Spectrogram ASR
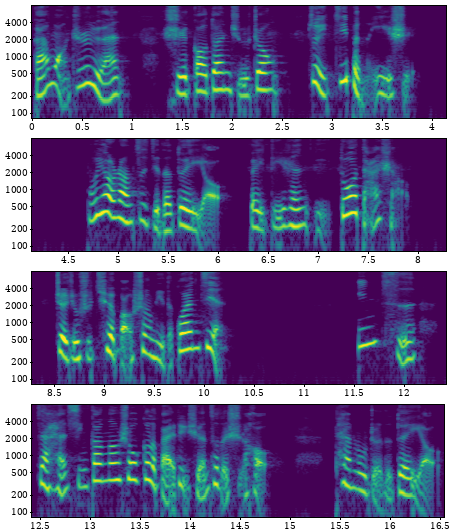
赶往支援，是高端局中最基本的意识。不要让自己的队友被敌人以多打少，这就是确保胜利的关键。因此，在韩信刚刚收割了百里玄策的时候，探路者的队友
